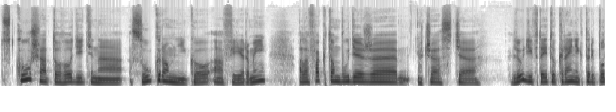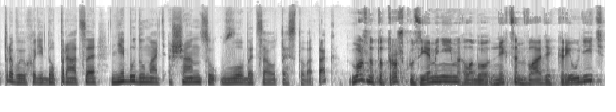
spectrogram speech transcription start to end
skúša to hodiť na súkromníkov a firmy, ale faktom bude, že časť ľudí v tejto krajine, ktorí potrebujú chodiť do práce, nebudú mať šancu vôbec sa otestovať, tak? Možno to trošku zjemním, lebo nechcem vláde kriúdiť.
